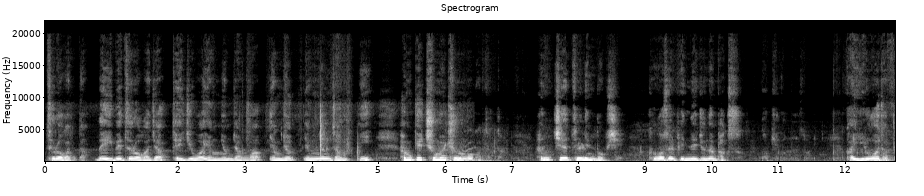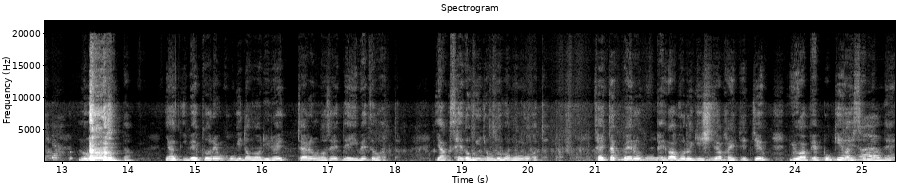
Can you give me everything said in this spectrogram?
들어갔다. 내 입에 들어가자 돼지와 양념장과 양념 양념장이 함께 춤을 추는 것 같았다. 한치의 틀림도 없이 그것을 빛내주는 박수, 고기 굽는 소리가 이루어졌다. 너무 맛있다. 약 200g 고기 덩어리를 자른 것을 내 입에 들어왔다. 약 세 덩이 정도 먹은 것 같았다. 살짝 배로, 배가 부르기 시작할 때쯤 유 앞에 뽑기가 있었는데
